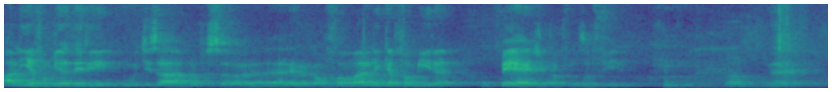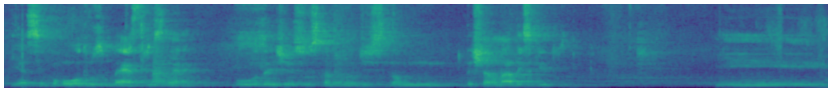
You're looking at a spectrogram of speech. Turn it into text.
Ali a família dele, como diz a professora Helena Galfão, é ali que a família o perde para a filosofia. né? E assim como outros mestres, né? Buda e Jesus também não, diz, não deixaram nada escrito. E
